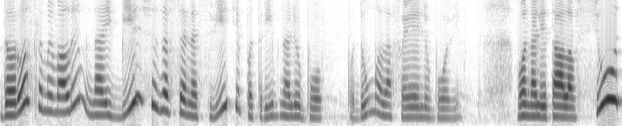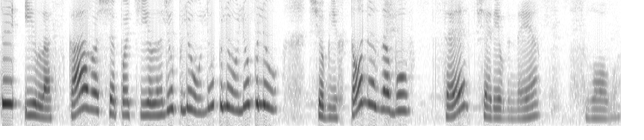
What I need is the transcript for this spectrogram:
Дорослим і малим найбільше за все на світі потрібна любов подумала фея любові. Вона літала всюди і ласкаво шепотіла Люблю, люблю, люблю, щоб ніхто не забув це чарівне слово.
